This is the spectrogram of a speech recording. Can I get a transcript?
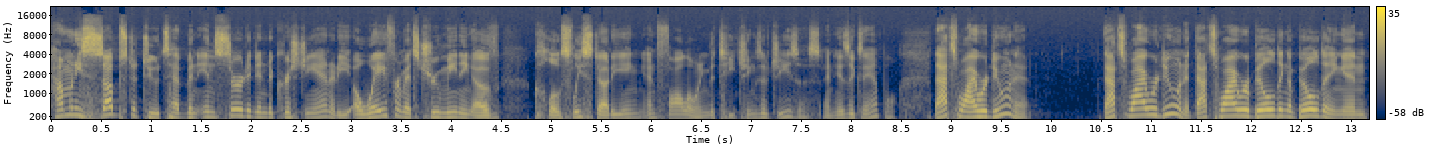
How many substitutes have been inserted into Christianity away from its true meaning of closely studying and following the teachings of Jesus and his example? That's why we're doing it. That's why we're doing it. That's why we're building a building and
